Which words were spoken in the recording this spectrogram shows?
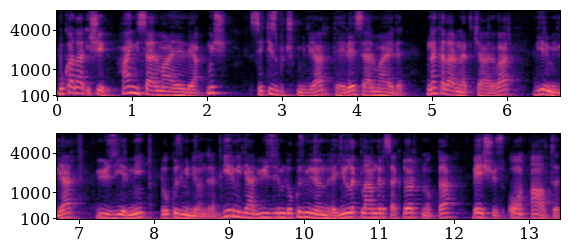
bu kadar işi hangi sermayeyle yapmış? 8,5 milyar TL sermayeyle. Ne kadar net karı var? 1 milyar 129 milyon lira. 1 milyar 129 milyon lira yıllıklandırırsak 4.516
